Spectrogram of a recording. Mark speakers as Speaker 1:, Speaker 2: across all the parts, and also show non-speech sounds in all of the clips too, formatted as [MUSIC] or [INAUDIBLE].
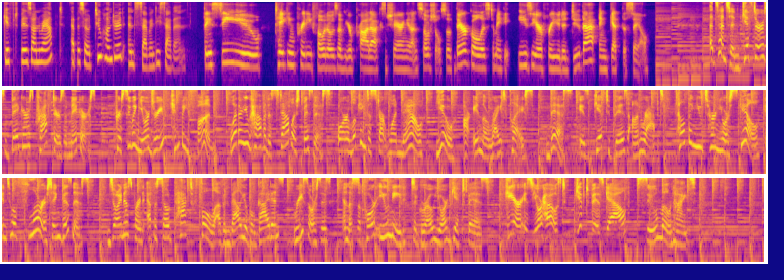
Speaker 1: Gift Biz Unwrapped, episode 277.
Speaker 2: They see you taking pretty photos of your products and sharing it on social. So their goal is to make it easier for you to do that and get the sale.
Speaker 3: Attention, gifters, bakers, crafters, and makers. Pursuing your dream can be fun. Whether you have an established business or are looking to start one now, you are in the right place. This is Gift Biz Unwrapped, helping you turn your skill into a flourishing business. Join us for an episode packed full of invaluable guidance, resources, and the support you need to grow your gift biz. Here is your host, Gift Biz Gal, Sue Monhait.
